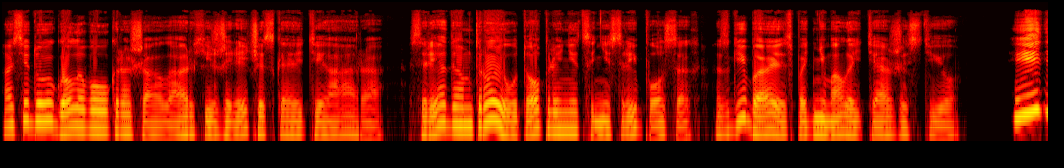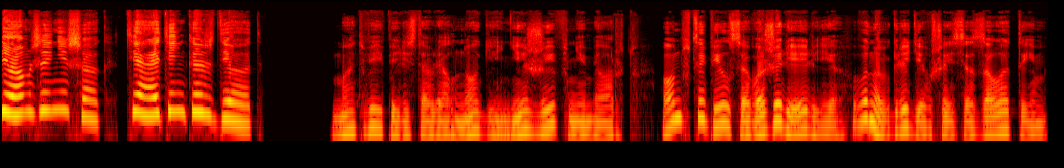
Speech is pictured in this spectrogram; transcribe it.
а седую голову украшала архижреческая тиара. Средом трое утопленниц несли посох, сгибаясь под немалой тяжестью. «Идем, женишок, тятенька ждет. Матвей переставлял ноги, ни жив, ни мертв. Он вцепился в ожерелье, вновь глядевшееся золотым.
